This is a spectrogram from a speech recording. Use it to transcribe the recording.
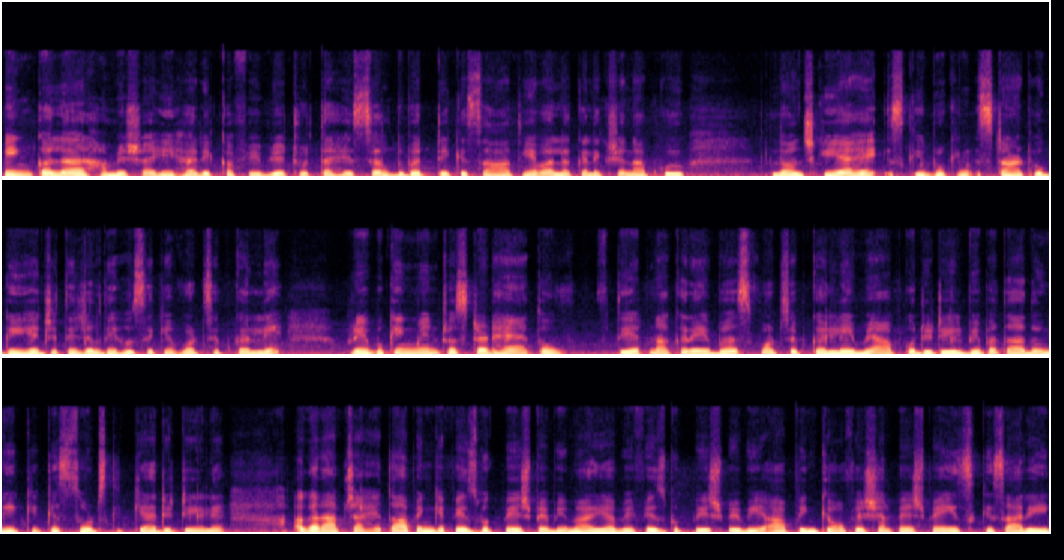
पिंक कलर हमेशा ही हर एक का फेवरेट होता है। सिल्क दुबट्टे के साथ ये वाला कलेक्शन आपको लॉन्च किया है। इसकी बुकिंग स्टार्ट हो गई है। जितनी जल्दी हो सके व्हाट्सएप कर लें। प्री बुकिंग में इंटरेस्टेड हैं तो देर ना करें, बस व्हाट्सएप कर लें। मैं आपको डिटेल भी बता दूँगी कि किस सूट्स की क्या डिटेल है। अगर आप चाहें तो आप इनके फेसबुक पेज पे भी, मारिया भी फेसबुक पेज पे भी, आप इनके ऑफिशियल पेज पे इसकी सारी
